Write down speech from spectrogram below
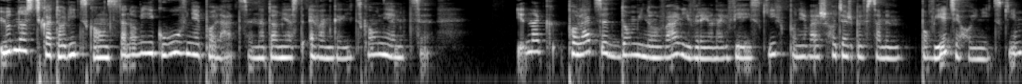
Ludność katolicką stanowili głównie Polacy, natomiast ewangelicką Niemcy. Jednak Polacy dominowali w rejonach wiejskich, ponieważ chociażby w samym powiecie chojnickim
